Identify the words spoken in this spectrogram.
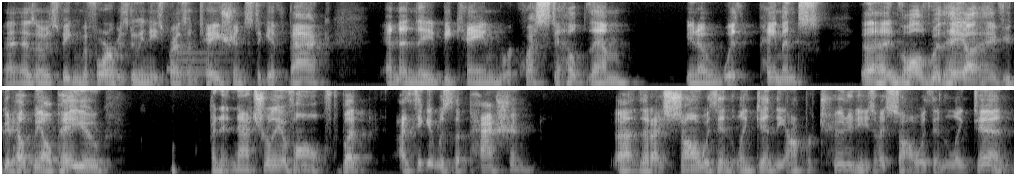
As I was speaking before, I was doing these presentations to give back, and then they became requests to help them, you know, with payments uh, involved with, hey, uh, if you could help me, I'll pay you, and it naturally evolved. But I think it was the passion uh, that I saw within LinkedIn, the opportunities I saw within LinkedIn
